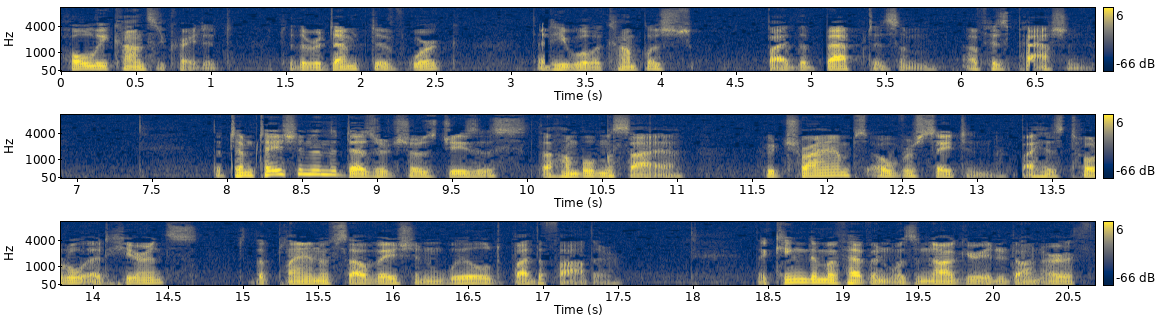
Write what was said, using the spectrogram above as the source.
wholly consecrated to the redemptive work that he will accomplish by the baptism of his passion. The temptation in the desert shows Jesus, the humble Messiah, who triumphs over Satan by his total adherence to the plan of salvation willed by the Father. The kingdom of heaven was inaugurated on earth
